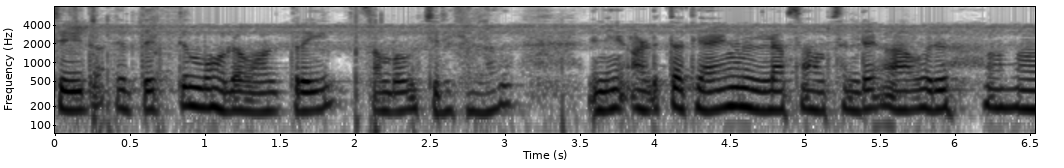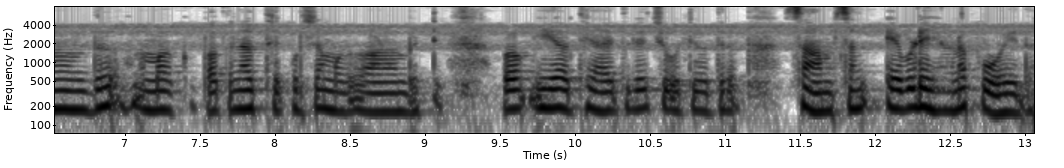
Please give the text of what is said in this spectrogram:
ചെയ്ത തെറ്റ് മൂലമാണ് ഇത്രയും സംഭവിച്ചിരിക്കുന്നത്. ഇനി അടുത്ത അധ്യായങ്ങളിലെല്ലാം സാംസന്റെ ആ ഒരു ഇത് നമുക്ക് പത്തനത്തെക്കുറിച്ച് നമുക്ക് കാണാൻ പറ്റും. അപ്പം ഈ അധ്യായത്തിലെ ചോദ്യോത്തരം സാംസൺ എവിടെയാണ് പോയത്?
